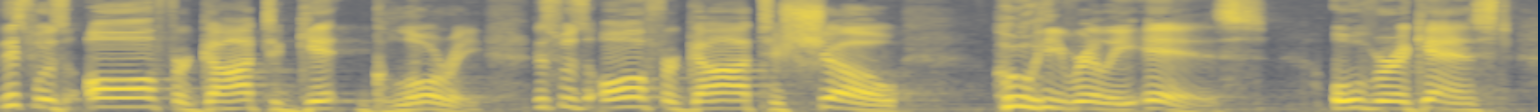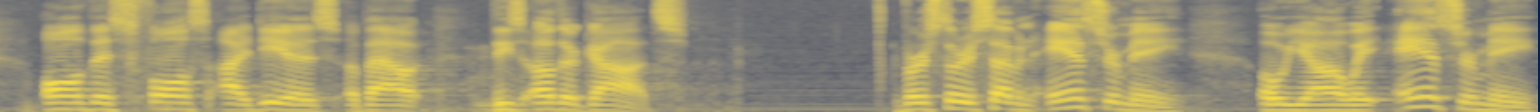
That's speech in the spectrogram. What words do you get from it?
This was all for God to get glory. This was all for God to show who he really is over against all this false ideas about these other gods. Verse 37 Answer me, O Yahweh, answer me,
